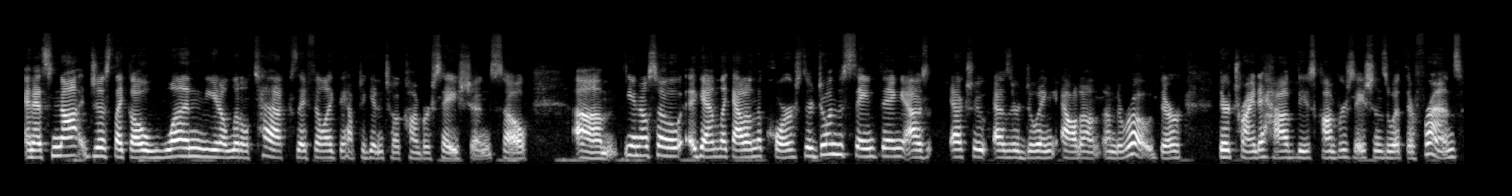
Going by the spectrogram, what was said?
and it's not just like a one you know little text they feel like they have to get into a conversation. So um, you know so again like out on the course they're doing the same thing as actually as they're doing out on, on the road. They're they're trying to have these conversations with their friends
